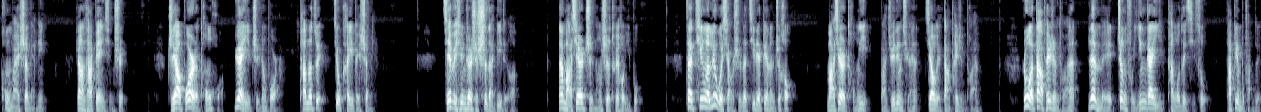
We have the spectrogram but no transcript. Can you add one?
空白赦免令，让他便于行事。只要博尔的同伙愿意指证博尔，他们的罪就可以被赦免。杰斐逊这是势在必得，那马歇尔只能是退后一步。在听了六个小时的激烈辩论之后，马歇尔同意把决定权交给大陪审团。如果大陪审团认为政府应该以叛国罪起诉，他并不反对。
